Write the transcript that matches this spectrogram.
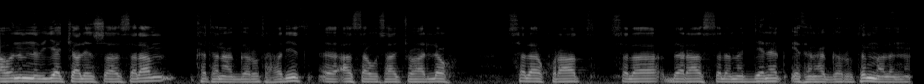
አሁንም ነቢያቸው አለ ሰላት ሰላም ከተናገሩት ሀዲት አስታውሳችኋለሁ ስለ ኩራት ስለ በራስ ስለ መደነቅ የተናገሩትም ማለት ነው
